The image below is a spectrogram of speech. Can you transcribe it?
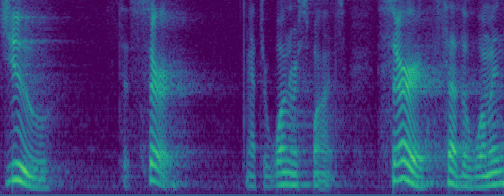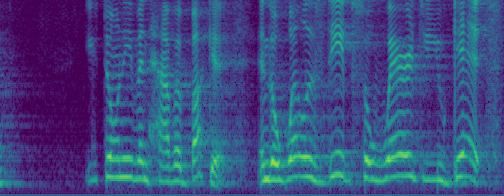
Jew to Sir after one response. Sir, said the woman, you don't even have a bucket, and the well is deep, so where do you get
